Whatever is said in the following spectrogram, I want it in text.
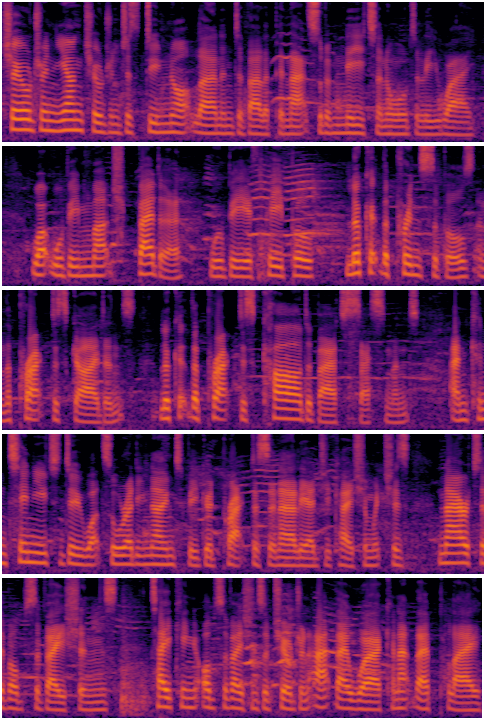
Children, young children, just do not learn and develop in that sort of neat and orderly way. What will be much better will be if people look at the principles and the practice guidance, look at the practice card about assessment, and continue to do what's already known to be good practice in early education, which is narrative observations, taking observations of children at their work and at their play,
